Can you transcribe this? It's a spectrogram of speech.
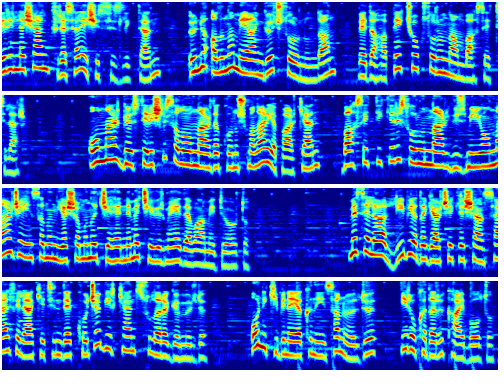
derinleşen küresel eşitsizlikten, önü alınamayan göç sorunundan ve daha pek çok sorundan bahsettiler. Onlar gösterişli salonlarda konuşmalar yaparken bahsettikleri sorunlar yüz milyonlarca insanın yaşamını cehenneme çevirmeye devam ediyordu. Mesela Libya'da gerçekleşen sel felaketinde koca bir kent sulara gömüldü. 12 bine yakın insan öldü, bir o kadarı kayboldu.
